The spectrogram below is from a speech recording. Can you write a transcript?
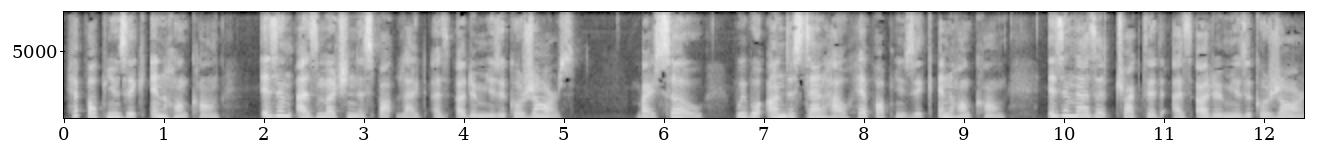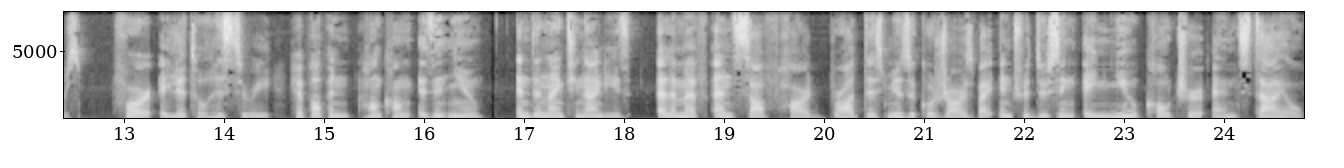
hip hop music in Hong Kong isn't as much in the spotlight as other musical genres. By so, we will understand how hip hop music in Hong Kong isn't as attracted as other musical genres. For a little history, hip hop in Hong Kong isn't new. In the 1990s, LMF and Soft Hard brought this musical genres by introducing a new culture and style.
